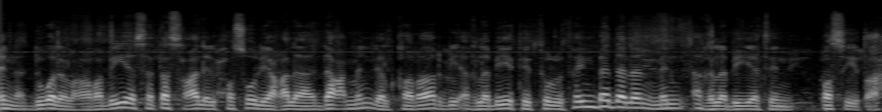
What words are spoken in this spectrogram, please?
إن الدول العربية ستسعى للحصول على دعم للقرار بأغلبية الثلثين بدلا من أغلبية بسيطة.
